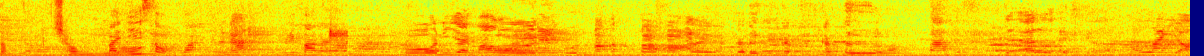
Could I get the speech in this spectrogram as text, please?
กับช่องนี้ไปเนาะที่สองว่ะเดี๋ยวนะอันนี้ปลาอะไรโอ้อันนี้ใหญ่มากเลยปลากระปลาปลาอะไรเนี่ยกระดึงกระกระตือเหรอ ปลาอะไรเหรอ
